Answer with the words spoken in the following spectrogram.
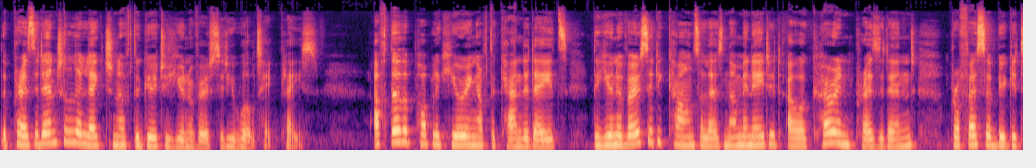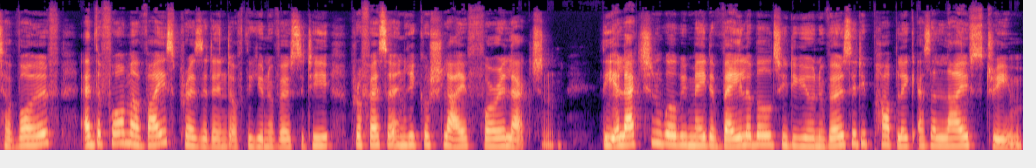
the presidential election of the Goethe University will take place. After the public hearing of the candidates, the University Council has nominated our current president, Professor Birgitta Wolff, and the former vice president of the university, Professor Enrico Schleiff, for election. The election will be made available to the university public as a live stream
